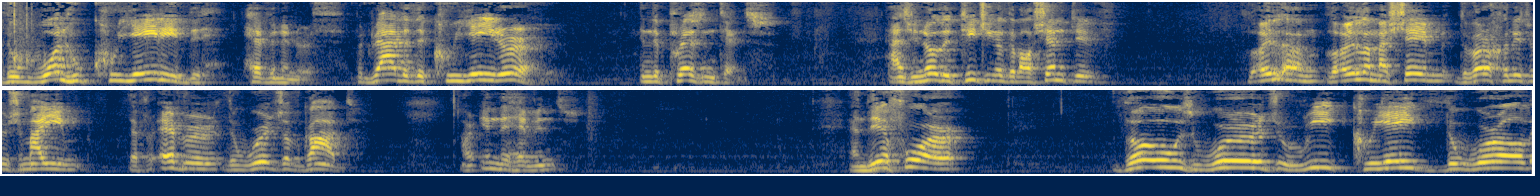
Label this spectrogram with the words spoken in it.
the one who created heaven and earth, but rather the creator in the present tense. As you know, the teaching of the Baal Shem Tiv, that forever the words of God are in the heavens. And therefore, those words recreate the world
